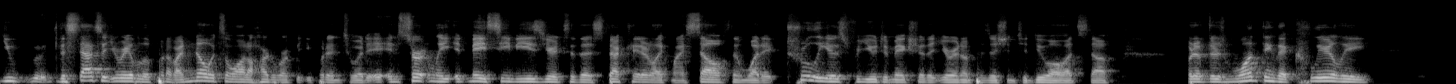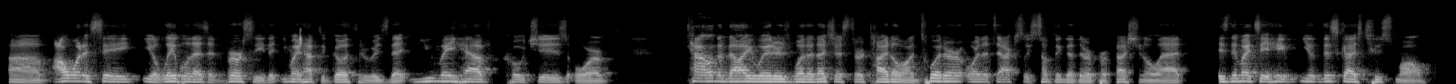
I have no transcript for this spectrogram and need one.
you the stats that you're able to put up. I know it's a lot of hard work that you put into it, and certainly it may seem easier to the spectator like myself than what it truly is for you to make sure that you're in a position to do all that stuff. But if there's one thing that clearly um, I want to say, you know, label it as adversity that you might have to go through is that you may have coaches or talent evaluators, whether that's just their title on Twitter or that's actually something that they're a professional at, is they might say, hey, you know, this guy's too small,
